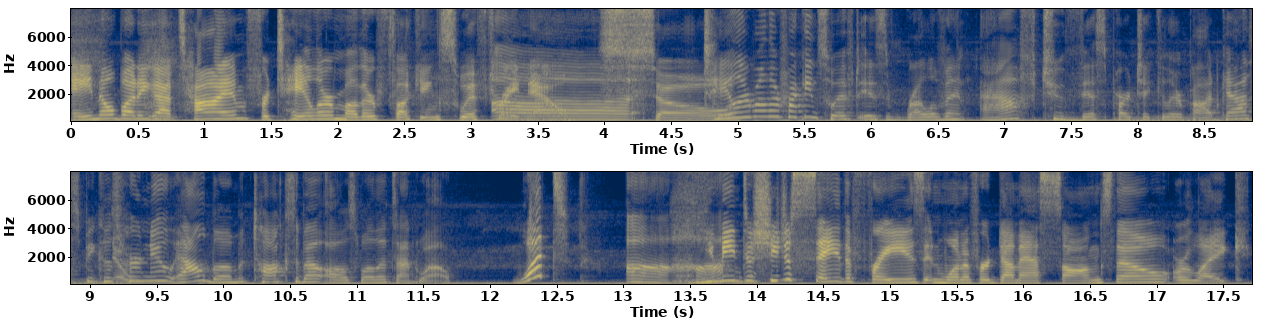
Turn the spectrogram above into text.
Ain't nobody got time for Taylor motherfucking Swift right now. Uh, So Taylor motherfucking Swift is relevant af to this particular podcast because No. her new album talks about all's well that's unwell. what? Uh huh. You mean does she just say the phrase in one of her dumbass songs though, or like?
